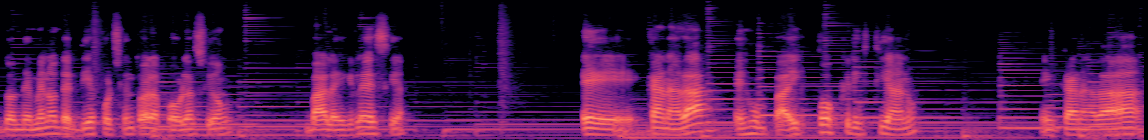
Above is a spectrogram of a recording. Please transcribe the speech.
donde menos del 10% de la población va a la iglesia. Eh, Canadá es un país post-cristiano. En Canadá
